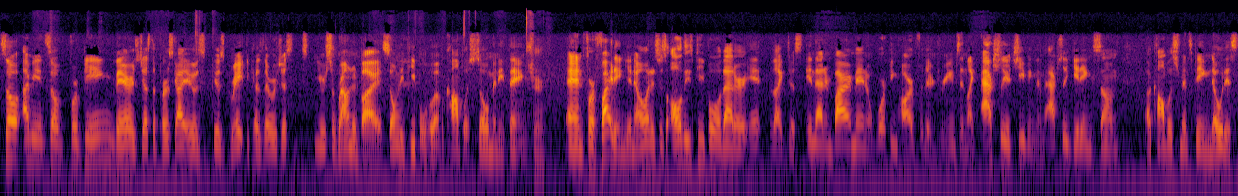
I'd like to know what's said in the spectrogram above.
So I mean, so for being there as just the purse guy, it was it was great because there was just you're surrounded by so many people who have accomplished so many things. Sure. and for fighting, you know, and it's just all these people that are in, like just in that environment and working hard for their dreams and like actually achieving them, actually getting some accomplishments being noticed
